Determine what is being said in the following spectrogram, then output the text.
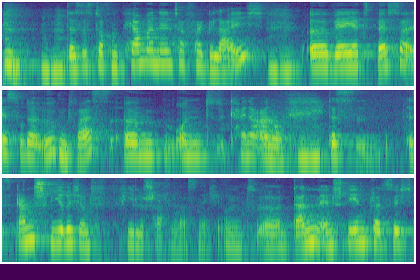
Mhm. Das ist doch ein permanenter Vergleich, mhm. äh, wer jetzt besser ist oder irgendwas. Ähm, und keine Ahnung. Mhm. Das ist ganz schwierig und viele schaffen das nicht. Und äh, dann entstehen plötzlich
